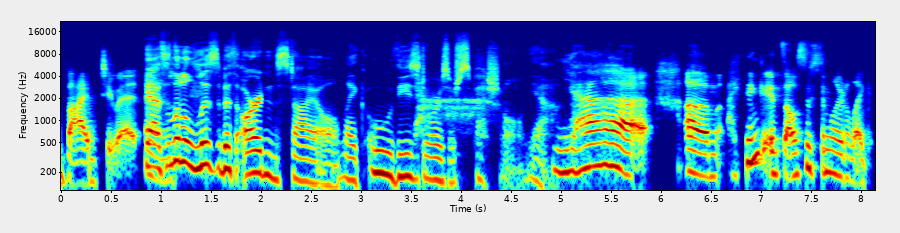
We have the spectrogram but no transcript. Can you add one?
vibe to it. Yeah, and, it's a little Elizabeth Arden style. Like, oh, these yeah. doors are special. Yeah. Yeah. Um, I think it's also similar to like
